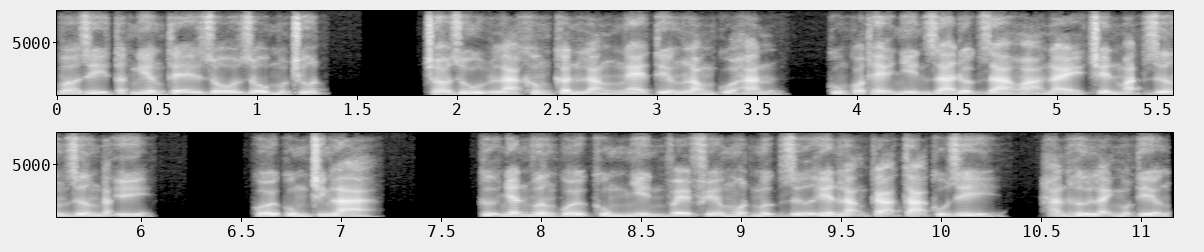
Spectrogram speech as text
Vợ gì tất nghiêng tệ rồ rồ một chút. Cho dù là không cần lắng nghe tiếng lòng của hắn, cũng có thể nhìn ra được gia hỏa này trên mặt dương dương đắc ý. Cuối cùng chính là, cự nhân vương cuối cùng nhìn về phía một mực giữ yên lặng cả tạ cụ gì, hắn hừ lạnh một tiếng,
